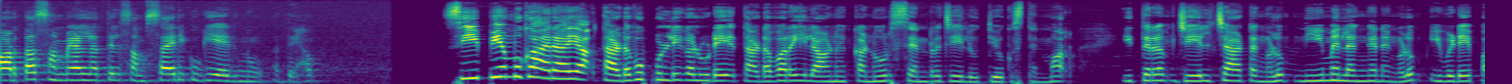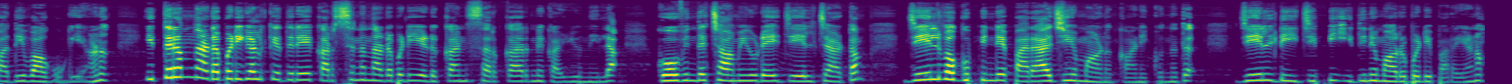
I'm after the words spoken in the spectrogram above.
വാർത്താ സമ്മേളനത്തിൽ സംസാരിക്കുകയായിരുന്നു അദ്ദേഹം. സി പി എമ്മുകാരായ തടവുപുള്ളികളുടെ തടവറയിലാണ് കണ്ണൂർ സെൻട്രൽ ജയിൽ ഉദ്യോഗസ്ഥന്മാർ. ഇത്തരം ജയിൽ ചാട്ടങ്ങളും നിയമലംഘനങ്ങളും ഇവിടെ പതിവാകുകയാണ്. ഇത്തരം നടപടികൾക്കെതിരെ കർശന നടപടിയെടുക്കാൻ സർക്കാരിന് കഴിയുന്നില്ല. ഗോവിന്ദചാമിയുടെ ജയിൽ ചാട്ടം ജയിൽ വകുപ്പിന്റെ പരാജയമാണ് കാണിക്കുന്നത്. ജയിൽ ഡി ജി പി ഇതിന് മറുപടി പറയണം.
